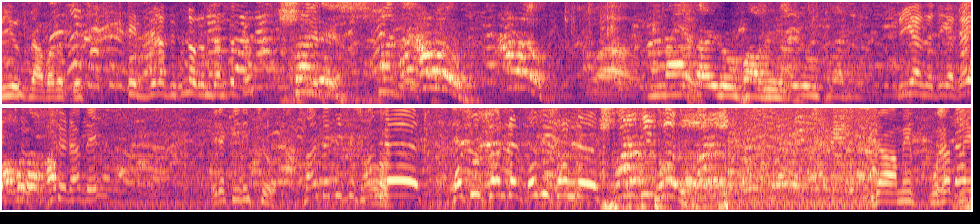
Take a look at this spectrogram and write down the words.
নিউজ না আপাতত। যেটা দিচ্ছিল ওরকম দাম তো সন্দেশ আবারও আবারও। না চাইলেও পাবে। ঠিক আছে ঠিক আছে। অবদান- সেটা দে। এটা কি দিচ্ছ? সন্দেশ দিচ্ছে সন্দেশ প্রচুর সন্দেশ প্রচুর সন্দেশ আমি প্রসাদ নেই।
